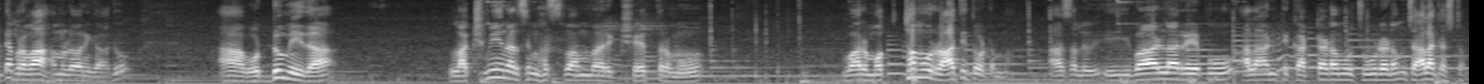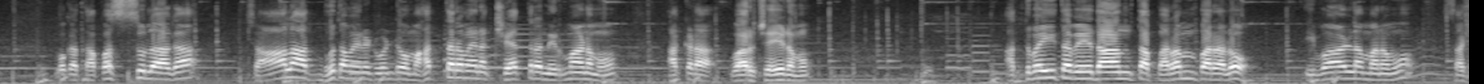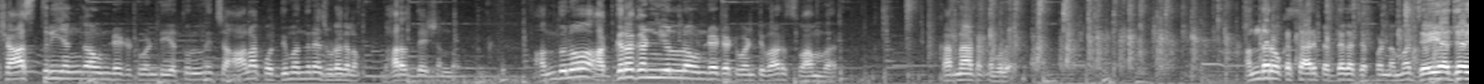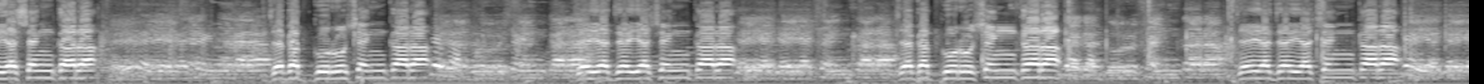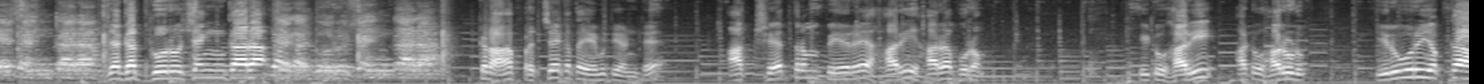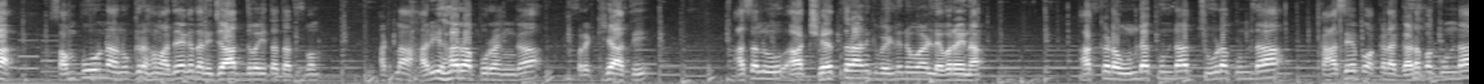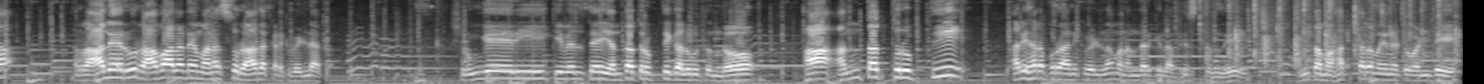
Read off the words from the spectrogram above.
అంటే ప్రవాహంలో అని కాదు. ఆ ఒడ్డు మీద లక్ష్మీ నరసింహస్వామి వారి క్షేత్రము వారు మొత్తము రాతి తోటమ్మ. అసలు ఇవాళ రేపు అలాంటి కట్టడము చూడడం చాలా కష్టం. ఒక తపస్సులాగా చాలా అద్భుతమైనటువంటి ఓ మహత్తరమైన క్షేత్ర నిర్మాణము అక్కడ వారు చేయడము. అద్వైత వేదాంత పరంపరలో ఇవాళ మనము సశాస్త్రీయంగా ఉండేటటువంటి యతుల్ని చాలా కొద్ది మందినే చూడగలం భారతదేశంలో. అందులో అగ్రగణ్యుల్లో ఉండేటటువంటి వారు స్వామివారు కర్ణాటకములో. అందరూ ఒకసారి పెద్దగా చెప్పండి అమ్మా జయ జయ శంకర. జగద్గురు శంకర. జయ జయ శంకర. జగద్గురు శంకర. జయ జయ శంకర. జగద్గురు శంకర. ఇక్కడ ప్రత్యేకత ఏమిటి అంటే ఆ క్షేత్రం పేరే హరిహరపురం. ఇటు హరి అటు హరుడు. ఇరువురి యొక్క సంపూర్ణ అనుగ్రహం. అదే కదా నిజాద్వైత తత్వం. అట్లా హరిహరపురంగా ప్రఖ్యాతి. అసలు ఆ క్షేత్రానికి వెళ్ళిన వాళ్ళు ఎవరైనా అక్కడ ఉండకుండా చూడకుండా కాసేపు అక్కడ గడపకుండా రాలేరు రావాలనే మనస్సు రాదు అక్కడికి వెళ్ళాక. శృంగేరికి వెళ్తే ఎంత తృప్తి కలుగుతుందో ఆ అంత తృప్తి హరిహరపురానికి వెళ్ళినా మనందరికీ లభిస్తుంది. అంత మహత్తరమైనటువంటి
